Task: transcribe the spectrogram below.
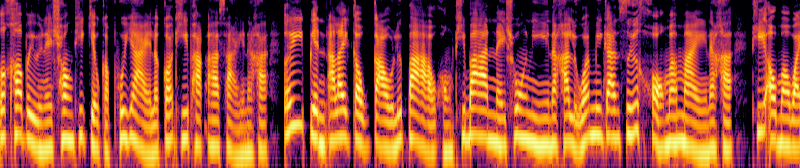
ก็เข้าไปอยู่ในช่องที่เกี่ยวกับผู้ใหญ่แล้วก็ที่พักอาศัยนะคะ เอ้ยเปลี่ยนอะไรเก่าๆหรือเปล่าของที่บ้านในช่วงนี้นะคะ หรือว่ามีการซื้อของมาใหม่นะคะ ที่เอามาไว้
